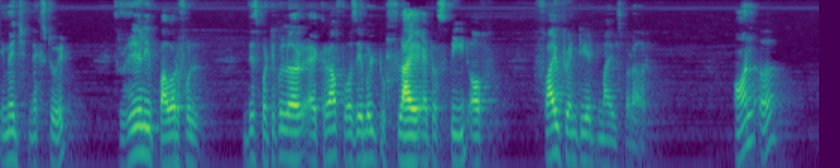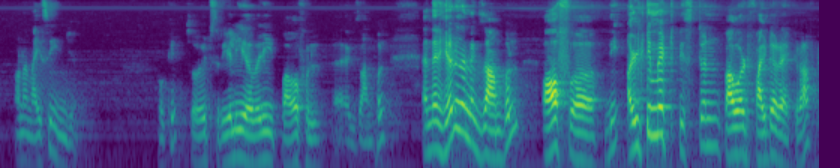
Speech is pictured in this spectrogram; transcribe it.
image next to it, it is really powerful. This particular aircraft was able to fly at a speed of 528 miles per hour on a on an IC engine. Okay, so it's really a very powerful uh, example. And then here is an example of uh, the ultimate piston powered fighter aircraft,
